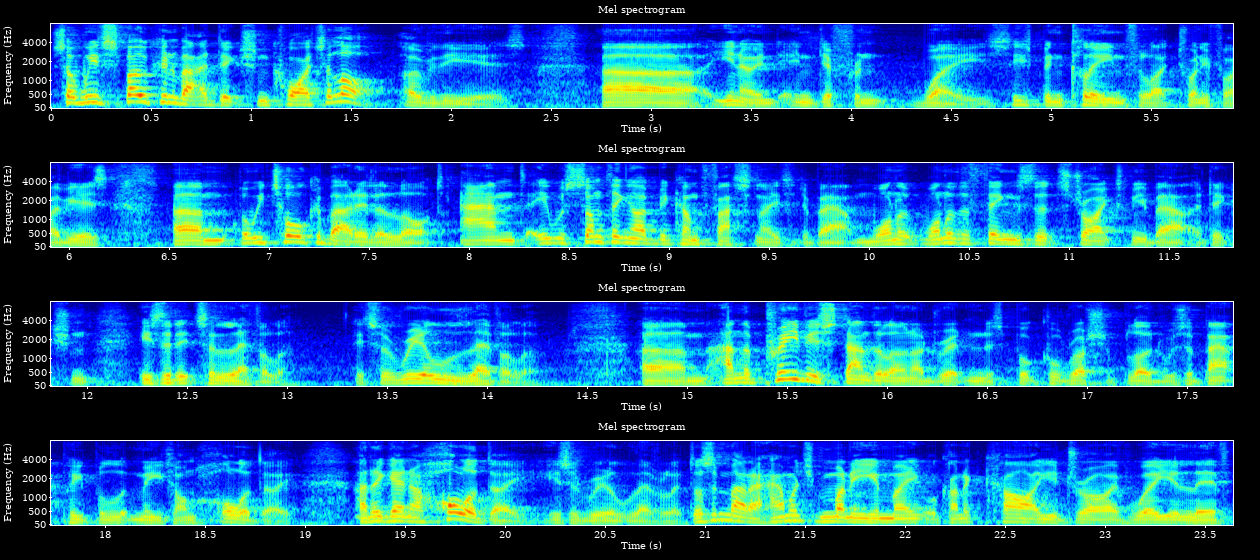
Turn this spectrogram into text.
so we've spoken about addiction quite a lot over the years. Uh, you know, in, in different ways. He's been clean for like 25 years, um, but we talk about it a lot, and it was something I'd become fascinated about. And one of, one of the things that strikes me about addiction is that it's a leveler. It's a real leveler. Um, and the previous standalone I'd written, this book called Rush of Blood, was about people that meet on holiday. And again, a holiday is a real leveler. It doesn't matter how much money you make, what kind of car you drive, where you live,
